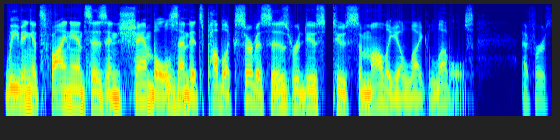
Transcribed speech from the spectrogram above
leaving its finances in shambles and its public services reduced to Somalia like levels. At first,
